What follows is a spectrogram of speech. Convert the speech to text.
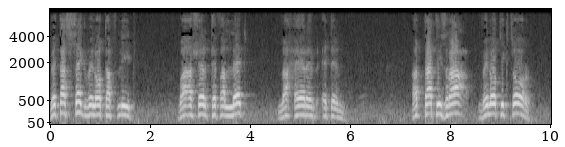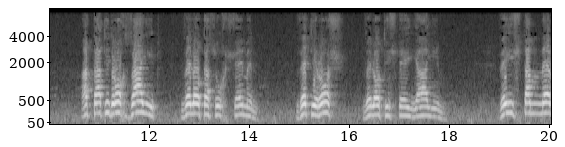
ותשג ולא תפליט, ואשר תפלט לחרב אתן. אתה תזרע ולא תקצור, אתה תדרוך זית ולא תסוך שמן, ותירוש ולא תשתה יין. וישתמר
